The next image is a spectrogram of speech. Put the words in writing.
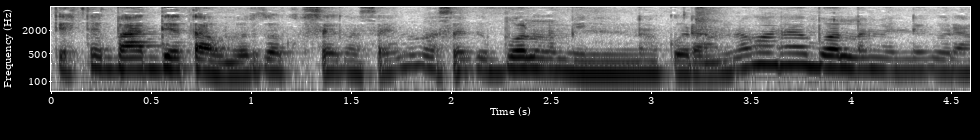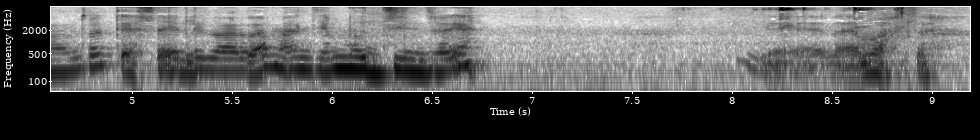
त्यस्तै बाध्यता हुँदो रहेछ कसै कसैको। कसैको बोल्न मिल्ने कुरा हुन्छ कसैको बोल्न मिल्ने कुरा हुन्छ। त्यसैले गर्दा मान्छे मुझिन्छ क्या। बस्छ।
